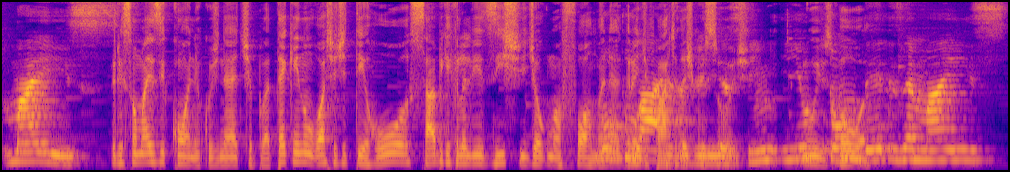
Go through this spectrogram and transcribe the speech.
mais. Eles são mais icônicos, né? Tipo, até quem não gosta de terror sabe que aquilo ali existe de alguma forma, né? Grande populares, parte das pessoas. assim, e Luiz, o tom boa. deles é mais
